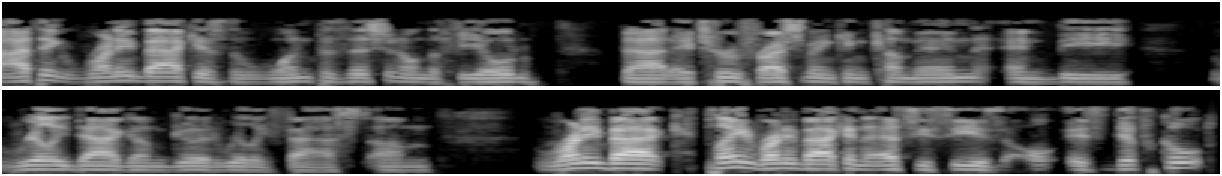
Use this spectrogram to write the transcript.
know I think running back is the one position on the field that a true freshman can come in and be really daggum good really fast. Um, running back playing running back in the SEC is is difficult,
